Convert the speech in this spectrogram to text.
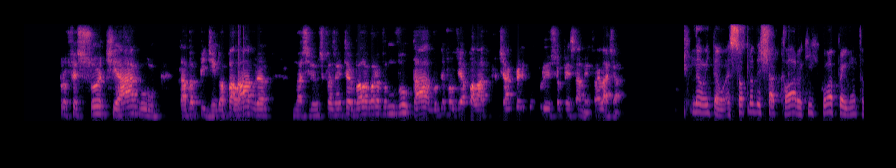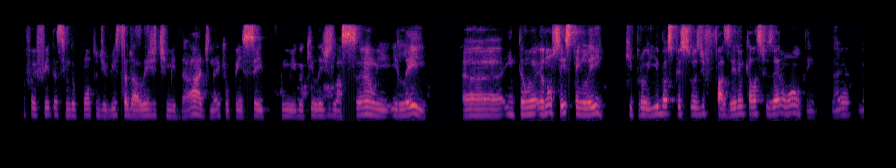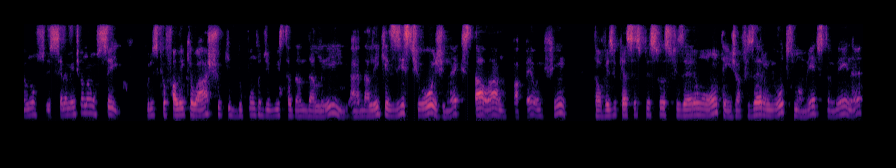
professor Tiago estava pedindo a palavra, nós tivemos que fazer um intervalo, agora vamos voltar, vou devolver a palavra para o Tiago para ele concluir o seu pensamento. Vai lá, Tiago. Não, então, é só para deixar claro aqui que como a pergunta foi feita assim do ponto de vista da legitimidade, né, que eu pensei comigo aqui legislação e, e lei, uh, então eu não sei se tem lei que proíba as pessoas de fazerem o que elas fizeram ontem, né? Eu não, sinceramente, eu não sei. Por isso que eu falei que eu acho que do ponto de vista da, da lei, a, da lei que existe hoje, né, que está lá no papel, enfim, talvez o que essas pessoas fizeram ontem, já fizeram em outros momentos também, né,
